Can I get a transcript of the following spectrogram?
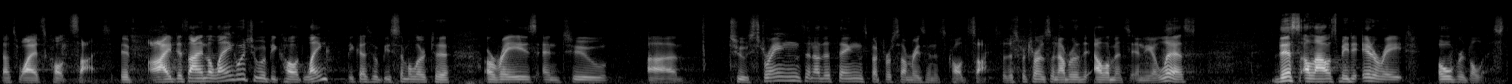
That's why it's called size. If I designed the language, it would be called length because it would be similar to arrays and to, uh, to strings and other things, but for some reason it's called size. So this returns the number of the elements in the list, this allows me to iterate over the list,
